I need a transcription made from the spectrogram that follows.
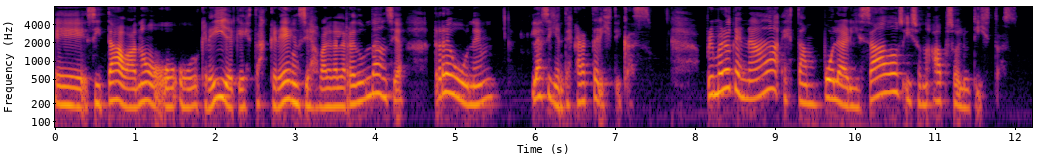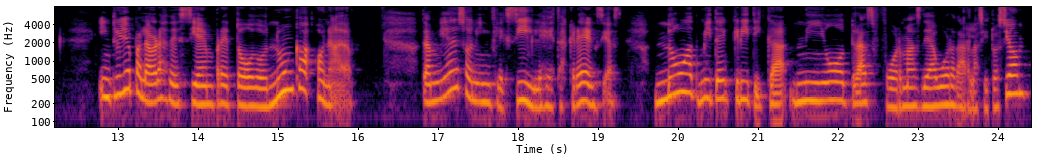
eh, citaba, ¿no? O, o creía que estas creencias, valga la redundancia, reúnen las siguientes características. Primero que nada, están polarizados y son absolutistas. Incluye palabras de siempre, todo, nunca o nada. También son inflexibles estas creencias. No admiten crítica ni otras formas de abordar la situación.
